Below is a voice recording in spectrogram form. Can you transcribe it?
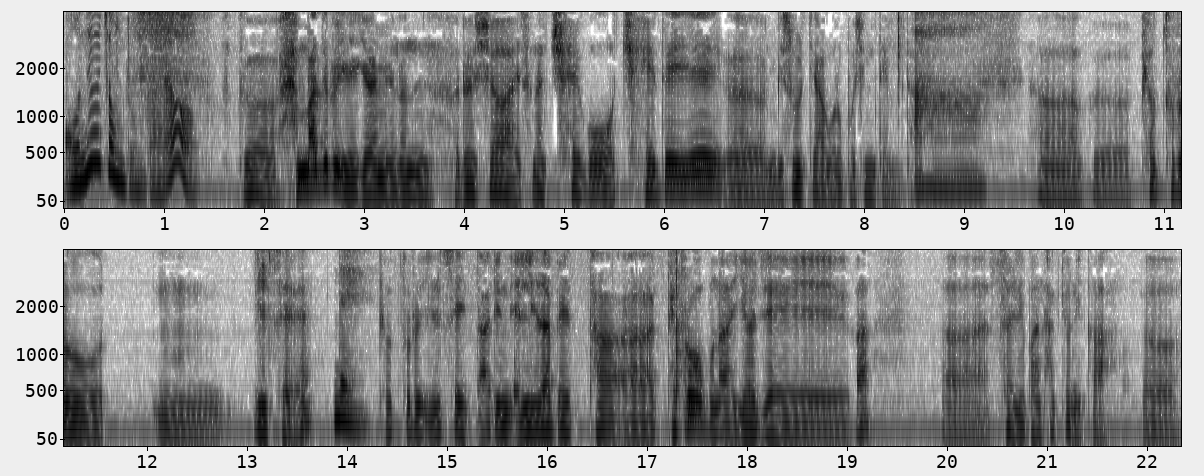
어느 정도인가요? 그 한마디로 얘기하면은 러시아에서는 최고 최대의 어, 미술 대학으로 보시면 됩니다. 아. 어 그 표트르 음 1세 네. 표트르 1세의 딸인 엘리자베타 아, 페트로브나 여제가 어, 설립한 학교니까 어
